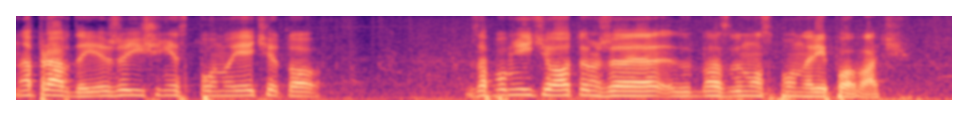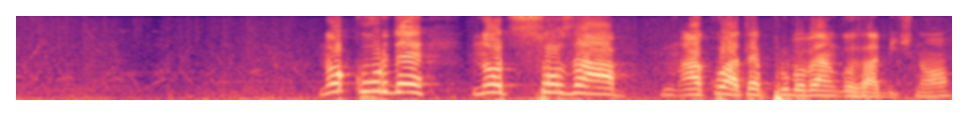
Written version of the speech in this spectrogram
Naprawdę, jeżeli się nie spawnujecie, to zapomnijcie o tym, że was będą spawn rape'ować. No kurde, no co za... Akurat ja próbowałem go zabić, no.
